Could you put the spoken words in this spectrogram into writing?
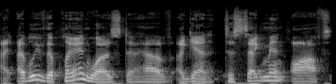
I, I believe the plan was to have again to segment off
